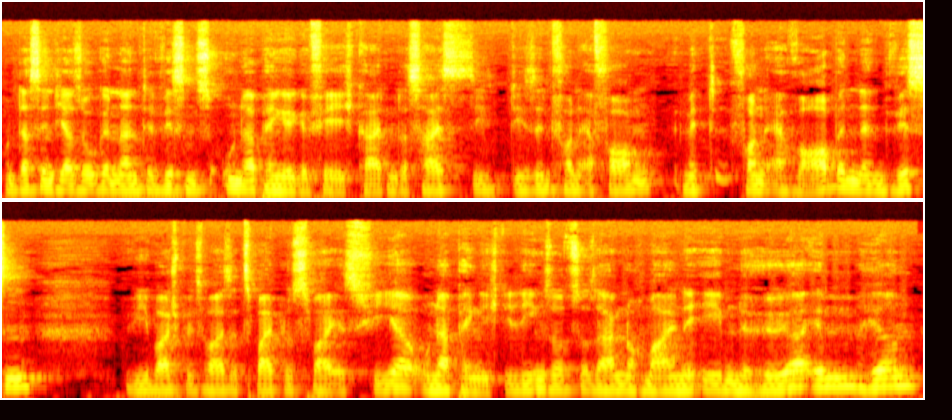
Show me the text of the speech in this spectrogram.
Und das sind ja sogenannte wissensunabhängige Fähigkeiten. Das heißt, die, die sind von, erform, mit, von erworbenen Wissen, wie beispielsweise zwei plus zwei ist vier unabhängig. Die liegen sozusagen nochmal eine Ebene höher im Hirn.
